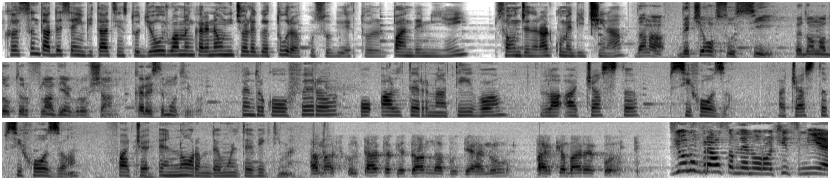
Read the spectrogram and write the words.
că sunt adesea invitați în studiouri oameni care n-au nicio legătură cu subiectul pandemiei sau în general cu medicina. Dana, de ce o susții pe doamna doctor Flavia Groșan? Care este motivul? Pentru că oferă o alternativă la această psihoză. Această psihoză face enorm de multe victime. Am ascultat-o pe doamna Budeanu, parcă m-a răcort. Eu nu vreau să-mi nenorociți mie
